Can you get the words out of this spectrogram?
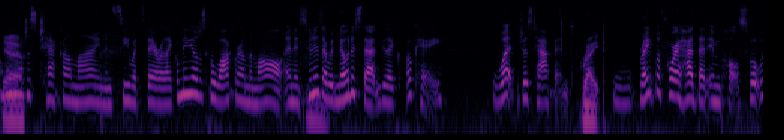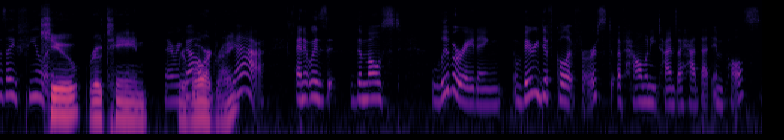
oh, maybe Yeah. I'll just check online and see what's there, or like, oh, maybe I'll just go walk around the mall. And as soon Mm. as I would notice that and be like, okay, what just happened? Right. Right before I had that impulse, what was I feeling? Cue, routine, There we reward, go. right? Yeah. And it was the most liberating, very difficult at first, of how many times I had that impulse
